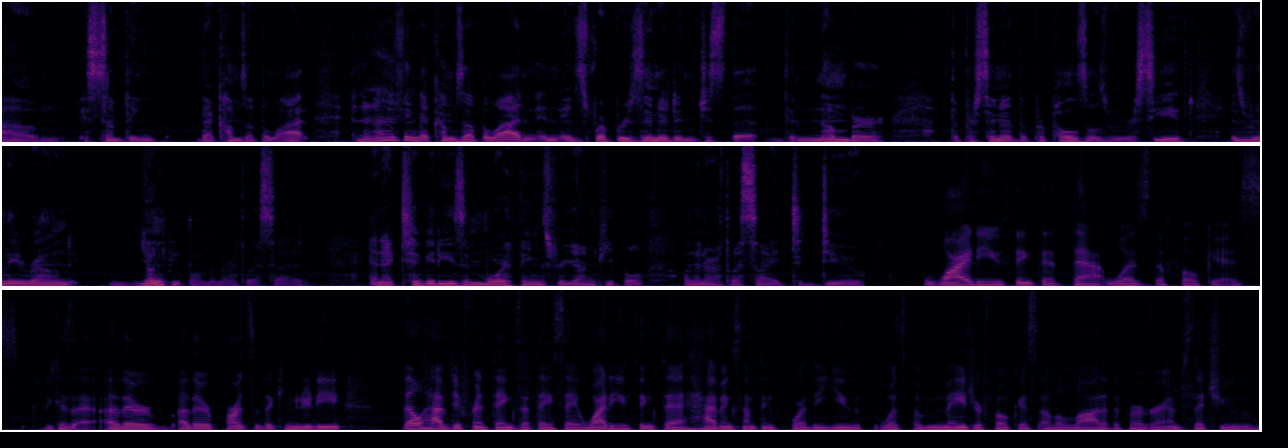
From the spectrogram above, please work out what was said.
um, is something that comes up a lot. And another thing that comes up a lot, and, and it's represented in just the, the number, the percent of the proposals we received, is really around young people on the Northwest Side and activities and more things for young people on the Northwest Side to do. Why do you think that that was the focus? Because uh, other other parts of the community they'll have different things that they say. Why do you think that having something for the youth was a major focus of a lot of the programs that you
